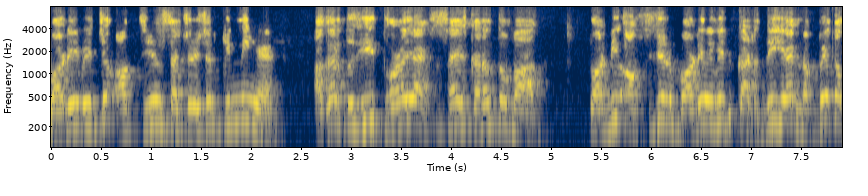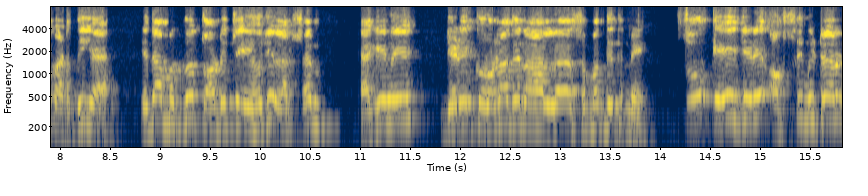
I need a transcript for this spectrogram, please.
ਬਾਡੀ ਵਿੱਚ ਆਕਸੀਜਨ ਸੈਚੂਰੇਸ਼ਨ ਕਿੰਨੀ ਹੈ? ਅਗਰ ਤੁਸੀਂ ਥੋੜਾ ਜਿਹਾ ਐਕਸਰਸਾਈਜ਼ ਕਰਨ ਤੋਂ ਬਾਅਦ ਤੁਹਾਡੀ ਆਕਸੀਜਨ ਬਾਡੀ ਦੇ ਵਿੱਚ ਘਟਦੀ ਹੈ 90 ਤੋਂ ਘਟਦੀ ਹੈ ਇਹਦਾ ਮਤਲਬ ਤੁਹਾਡੇ 'ਚ ਇਹੋ ਜਿਹੇ ਲੱਛਣ ਹੈਗੇ ਨੇ ਜਿਹੜੇ ਕੋਰੋਨਾ ਦੇ ਨਾਲ ਸੰਬੰਧਿਤ ਨੇ। ਸੋ ਇਹ ਜਿਹੜੇ ਆਕਸੀਮੀਟਰ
